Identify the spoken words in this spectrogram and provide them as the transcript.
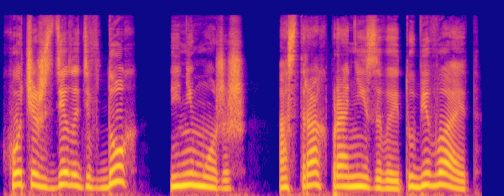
Хочешь сделать вдох и не можешь, а страх пронизывает, убивает.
